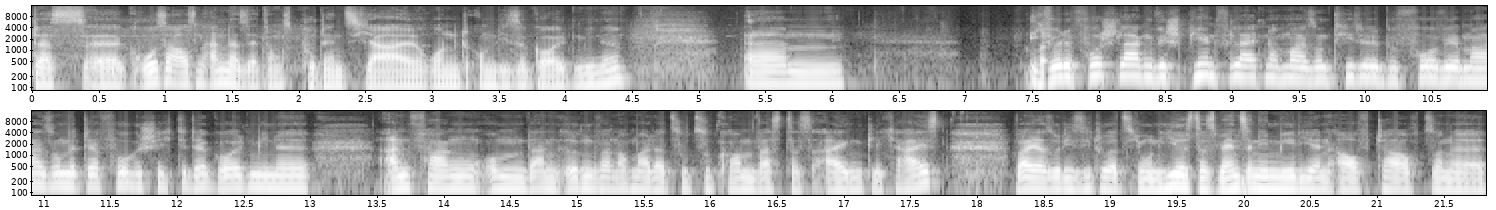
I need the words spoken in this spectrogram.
das äh, große Auseinandersetzungspotenzial rund um diese Goldmine. Ähm, ich würde vorschlagen, wir spielen vielleicht noch mal so einen Titel, bevor wir mal so mit der Vorgeschichte der Goldmine anfangen, um dann irgendwann noch mal dazu zu kommen, was das eigentlich heißt. Weil ja so die Situation hier ist, dass wenn es in den Medien auftaucht, so eine,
